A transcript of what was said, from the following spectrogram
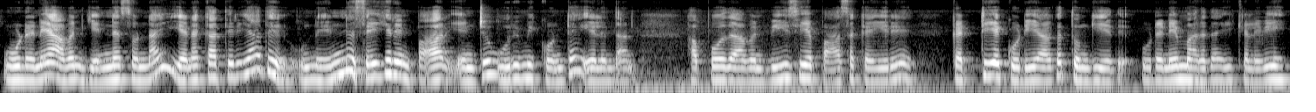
உடனே அவன் என்ன சொன்னாய்? எனக்கா தெரியாது. உன்னை என்ன செய்கிறேன் பார் என்று உரிமை கொண்டு எழுந்தான். அப்போது அவன் வீசிய பாசக்கயிறு கட்டிய கொடியாக தொங்கியது. உடனே மருதாயி கிழவி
